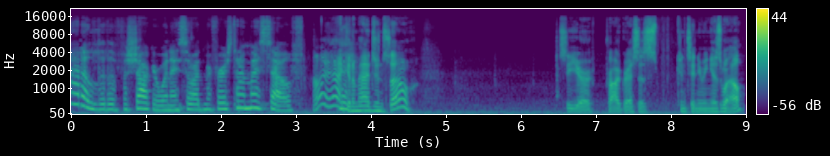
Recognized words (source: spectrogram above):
had a little of a shocker when I saw it my first time myself. Oh yeah, I can imagine so. See your progress is continuing as well.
